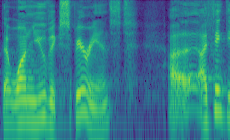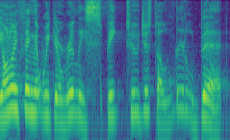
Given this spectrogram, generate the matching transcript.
that one you've experienced, uh, I think the only thing that we can really speak to just a little bit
